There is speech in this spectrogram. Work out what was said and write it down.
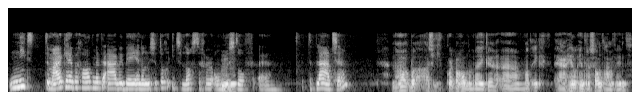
niet te maken hebben gehad met de AWB. En dan is het toch iets lastiger om de Mhm. stof ehm, te plaatsen. Nou, als ik je kort mag onderbreken, eh, wat ik er heel interessant aan vind.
